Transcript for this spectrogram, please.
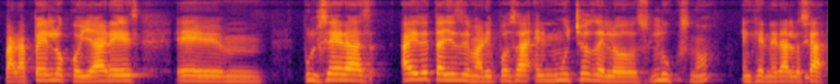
para pelo, collares, em, pulseras. Hay detalles de mariposa en muchos de los looks, ¿no? En general, o sea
